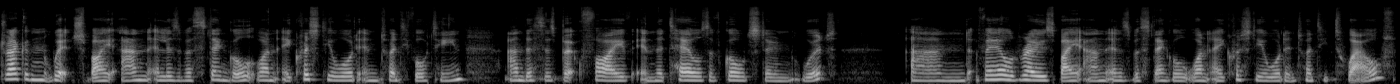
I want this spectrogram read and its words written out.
Dragonwitch by Anne Elisabeth Stengl won a Christy Award in 2014, and this is book five in the Tales of Goldstone Wood. And Veiled Rose by Anne Elisabeth Stengl won a Christy Award in 2012.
